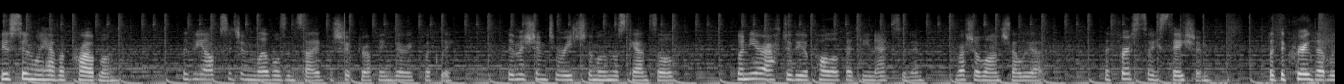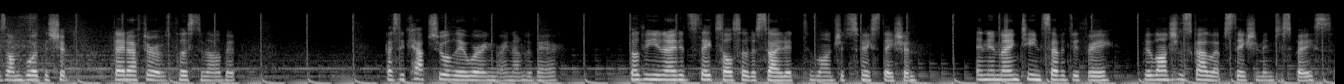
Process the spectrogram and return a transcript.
Houston, we have a problem. With the oxygen levels inside the ship dropping very quickly. The mission to reach the moon was cancelled. One year after the Apollo 13 accident, Russia launched Salyut, the first space station, but the crew that was on board the ship died after it was placed in orbit. As the capsule they were in ran out of air. Though the United States also decided to launch its space station. And in 1973, they launched the Skylab station into space.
